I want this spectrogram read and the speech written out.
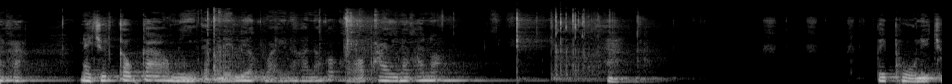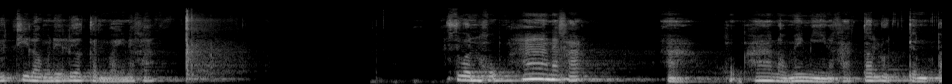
นะคะ ในชุดเก้าเก้ามีแต่ไม่ได้เลือกไว้นะคะเนาะก็ขออภัยนะคะเนาะไปผล่ในชุดที่เราไม่ได้เลือกกันไว้นะคะ ส่วนหกห้านะคะ อ่า หกห้าเราไม่มีนะคะ ก็หลุดกันไป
